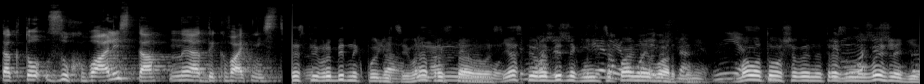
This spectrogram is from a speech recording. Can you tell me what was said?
так то зухвалість та неадекватність. Це співробітник поліції. Вона представилась. Я співробітник муніципальної варти. Мало того, що ви не трезвому вигляді,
